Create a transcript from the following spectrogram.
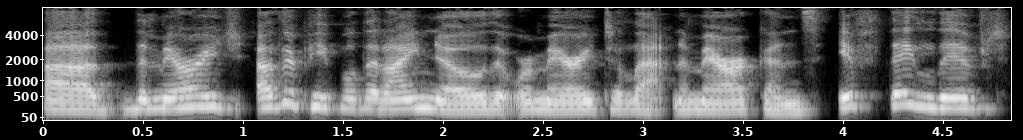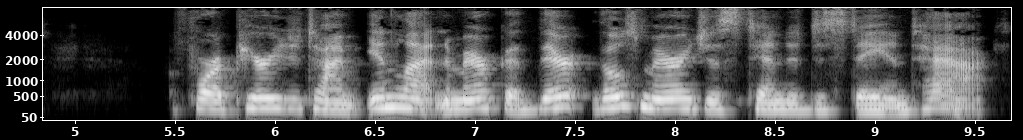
uh, the marriage other people that i know that were married to latin americans if they lived for a period of time in latin america there those marriages tended to stay intact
